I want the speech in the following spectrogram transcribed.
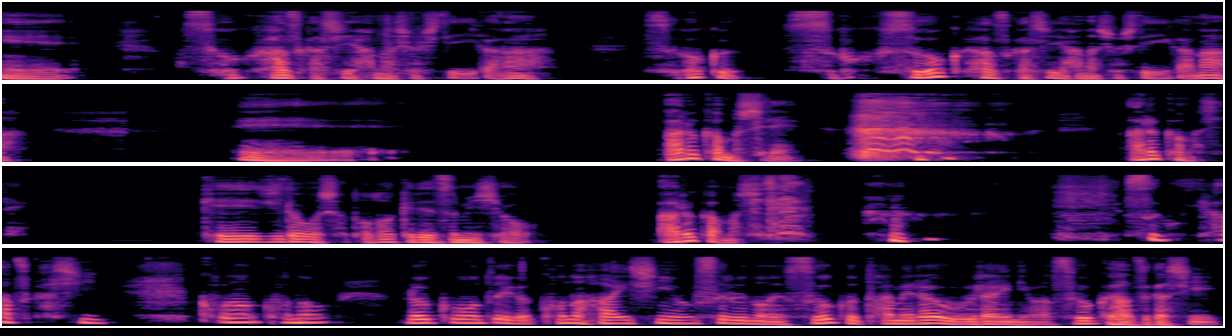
ええすごく恥ずかしい話をしていいかな。すごく、すごく、すごく恥ずかしい話をしていいかな。えーあるかもしれん。あるかもしれん。軽自動車届出済証。あるかもしれん。すごい恥ずかしい。この、この録音というか、この配信をするのですごくためらうぐらいにはすごく恥ずかしい。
